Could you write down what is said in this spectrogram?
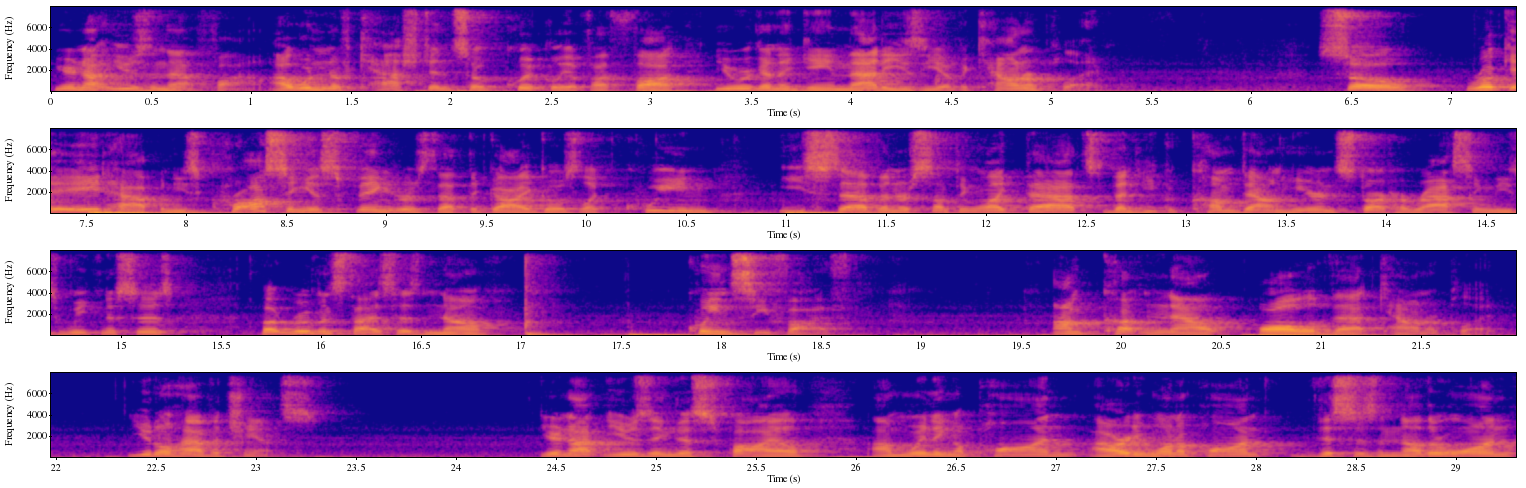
you're not using that file. I wouldn't have cashed in so quickly if I thought you were going to gain that easy of a counterplay. So rook a8 happened. He's crossing his fingers that the guy goes like queen e7 or something like that, so that he could come down here and start harassing these weaknesses. But Rubinstein says, no, queen c5. I'm cutting out all of that counterplay. You don't have a chance. You're not using this file. I'm winning a pawn. I already won a pawn. This is another one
